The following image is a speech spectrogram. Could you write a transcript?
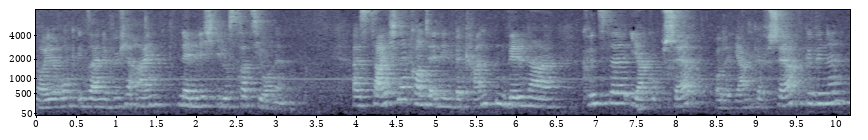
Neuerung in seine Bücher ein, nämlich Illustrationen. Als Zeichner konnte er den bekannten Wilnaer Künstler Jakub Scherb oder Jankev Scherb gewinnen.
